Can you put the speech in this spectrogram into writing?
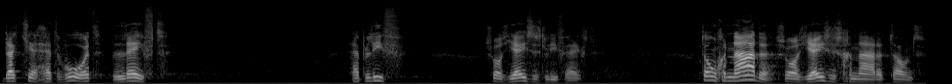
dat je het woord leeft. Heb lief, zoals Jezus lief heeft. Toon genade, zoals Jezus genade toont.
